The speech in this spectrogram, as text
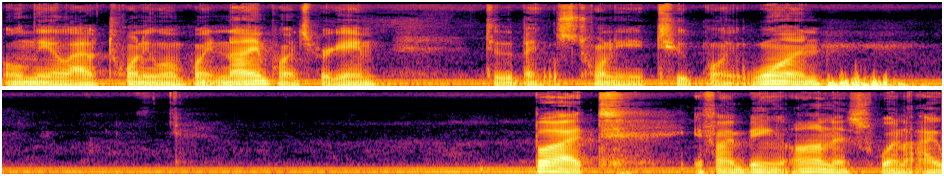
only allow 21.9 points per game to the Bengals 22.1. But if I'm being honest, when I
